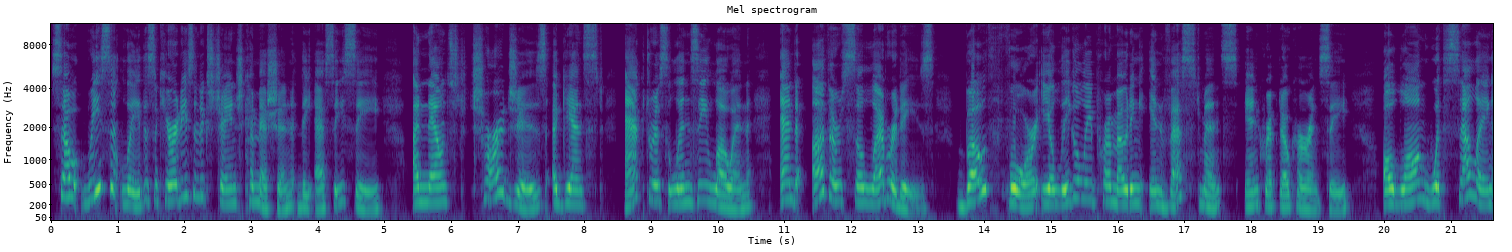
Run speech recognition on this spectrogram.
So, recently, the Securities and Exchange Commission, the SEC, announced charges against actress Lindsay Lohan and other celebrities both for illegally promoting investments in cryptocurrency along with selling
